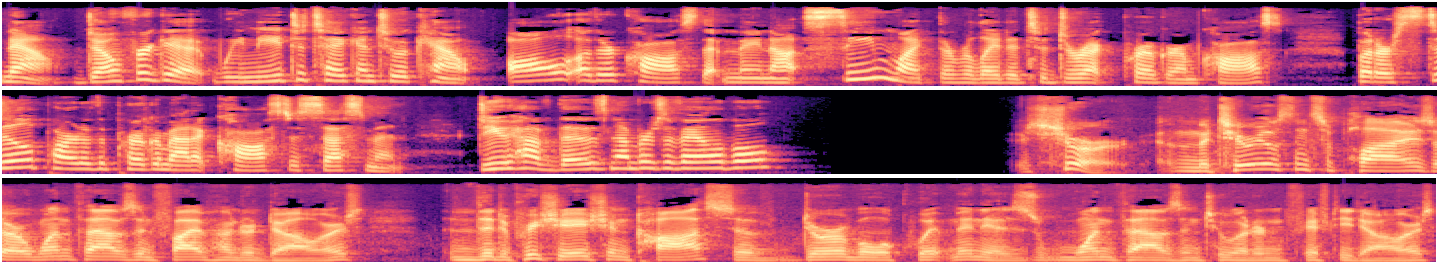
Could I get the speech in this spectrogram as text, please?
Now, don't forget, we need to take into account all other costs that may not seem like they're related to direct program costs, but are still part of the programmatic cost assessment. Do you have those numbers available? Sure, materials and supplies are $1,500. The depreciation costs of durable equipment is $1,250.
